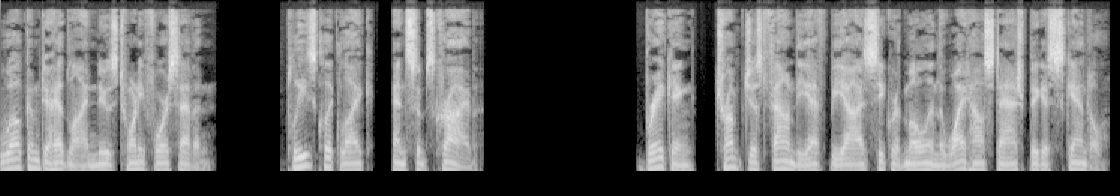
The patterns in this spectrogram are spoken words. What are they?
Welcome to Headline News 24/7. Please click like and subscribe. Breaking: Trump just found the FBI's secret mole in the White House stash biggest scandal.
